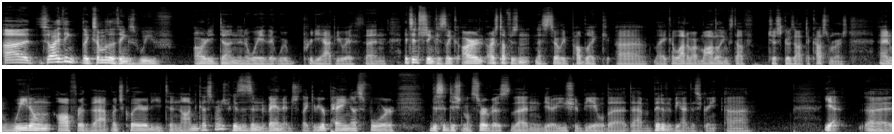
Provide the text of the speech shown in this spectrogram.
Uh, so I think like some of the things we've already done in a way that we're pretty happy with, and it's interesting because like our our stuff isn't necessarily public. Uh, like a lot of our modeling stuff just goes out to customers, and we don't offer that much clarity to non-customers because it's an advantage. Like if you're paying us for this additional service then you know you should be able to, to have a bit of it behind the screen uh, yeah uh,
